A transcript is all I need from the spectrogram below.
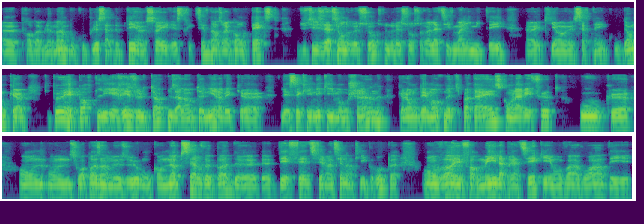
euh, probablement beaucoup plus adopter un seuil restrictif dans un contexte d'utilisation de ressources, une ressource relativement limitée euh, qui a un certain coût. Donc, euh, peu importe les résultats que nous allons obtenir avec l'essai clinique Emotion, que l'on démontre notre hypothèse, qu'on la réfute ou qu'on ne soit pas en mesure ou qu'on n'observe pas d'effet différentiel entre les groupes, on va informer la pratique et on va avoir des,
